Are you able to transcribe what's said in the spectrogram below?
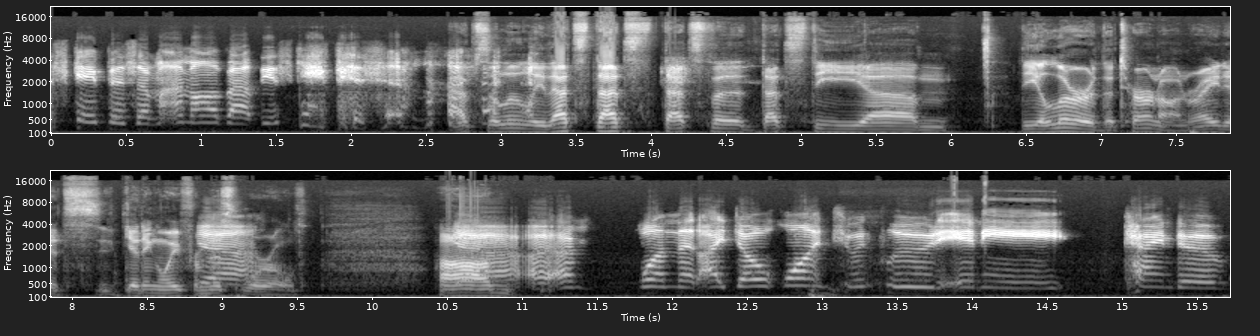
escapism. I'm all about the escapism. Absolutely. That's that's that's the that's the um, the allure, the turn on, right? It's getting away from Yeah. this world. Um, yeah, I, I'm one that I don't want to include any kind of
